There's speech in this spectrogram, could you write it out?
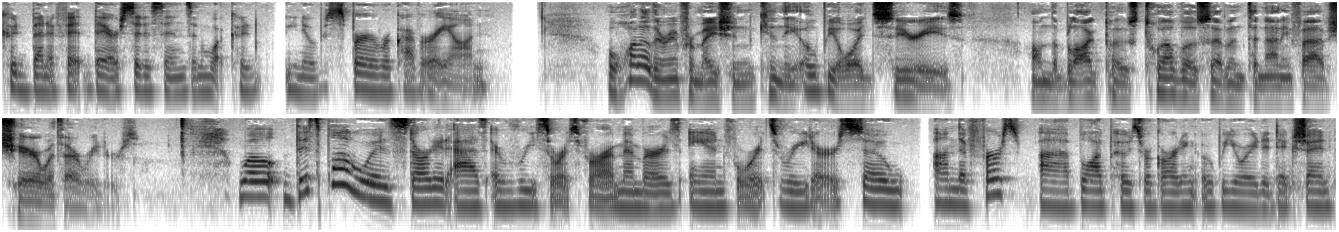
could benefit their citizens and what could you know spur recovery on. Well, what other information can the opioid series on the blog post 1207 to 95 share with our readers? Well, this blog was started as a resource for our members and for its readers. So, on the first uh, blog post regarding opioid addiction,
